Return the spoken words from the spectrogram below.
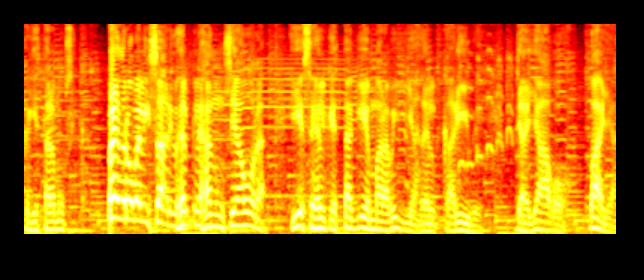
Aquí está la música. Pedro Belisario es el que les anuncia ahora y ese es el que está aquí en Maravillas del Caribe. Yayabo, vaya,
